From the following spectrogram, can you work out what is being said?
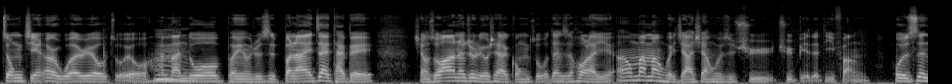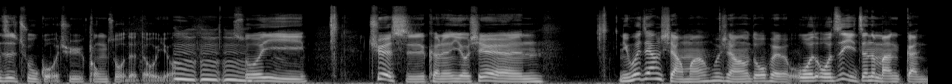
中间二五二六左右，还蛮多朋友就是本来在台北想说啊，那就留下来工作，但是后来也啊慢慢回家乡，或是去去别的地方，或者甚至出国去工作的都有。嗯嗯嗯，所以确实可能有些人。你会这样想吗？会想要多陪我？我自己真的蛮感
